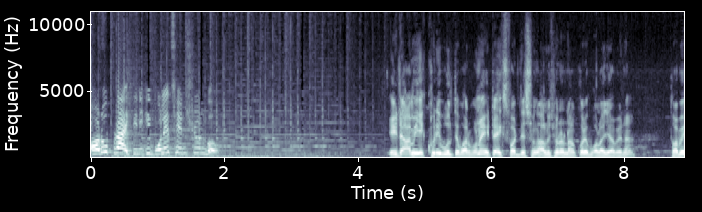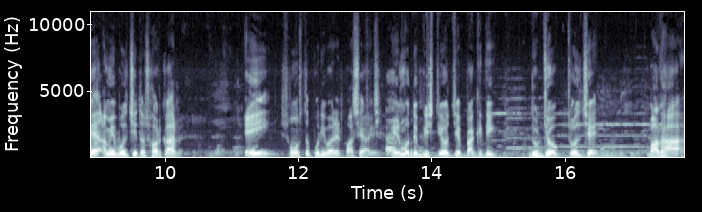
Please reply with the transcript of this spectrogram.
অরূপ রায়, তিনি কি বলেছেন শুনব? এটা আমি এক্ষুনি বলতে পারব না, এটা এক্সপার্টদের সঙ্গে আলোচনা না করে বলা যাবে না। তবে আমি বলছি তো, সরকার এই সমস্ত পরিবারের পাশে আছে। এর মধ্যে বৃষ্টি হচ্ছে, প্রাকৃতিক দুর্যোগ চলছে, বাধা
